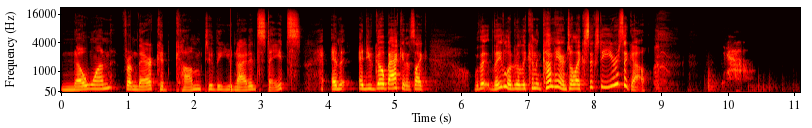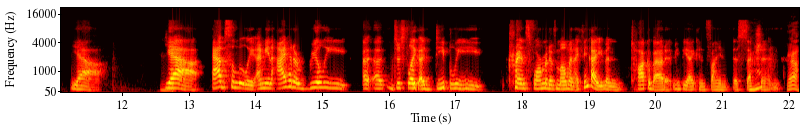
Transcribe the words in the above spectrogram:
no one from there could come to the United States?" And and you go back and it's like they, they literally couldn't come here until like 60 years ago. yeah. Yeah. Hmm. Yeah, absolutely. I mean, I had a really, uh, just like a deeply transformative moment. I think I even talk about it. Maybe I can find this mm-hmm. section. Mm-hmm. Yeah.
